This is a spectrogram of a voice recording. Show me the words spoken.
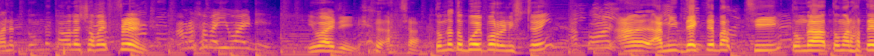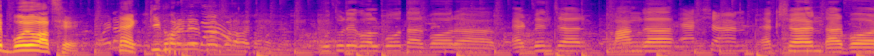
মানে তোমরা তাহলে সবাই ফ্রেন্ড আমরা সবাই ইউআইডি ইউআইডি আচ্ছা। তোমরা তো বই পড়ো নিশ্চয়ই? আমি দেখতে পাচ্ছি তোমরা তোমার হাতে বইও আছে। হ্যাঁ কি ধরনের বই পড়া হয় তোমাদের? ভুতুড়ে গল্প তারপর অ্যাডভেঞ্চার মাঙ্গা অ্যাকশন অ্যাকশন তারপর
